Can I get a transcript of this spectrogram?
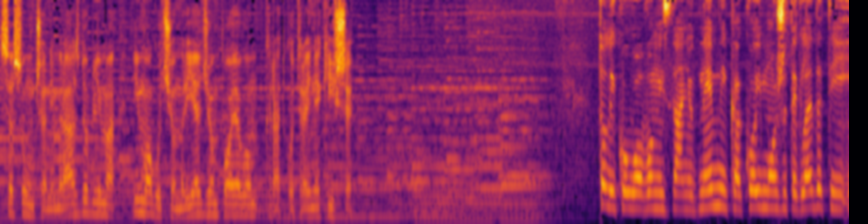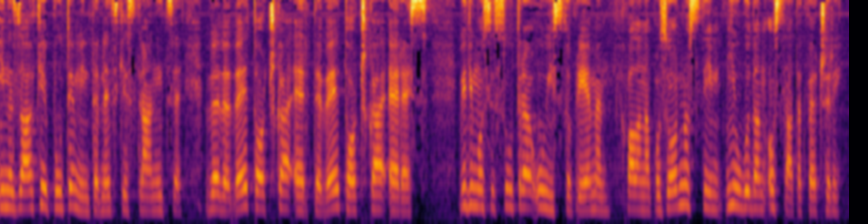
sa sunčanim razdobljima i mogućom rijeđom pojavom kratkotrajne kiše. Toliko u ovom izdanju Dnevnika koji možete gledati i na zahtjev putem internetske stranice www.rtv.rs. Vidimo se sutra u isto vrijeme. Hvala na pozornosti i ugodan ostatak večeri.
